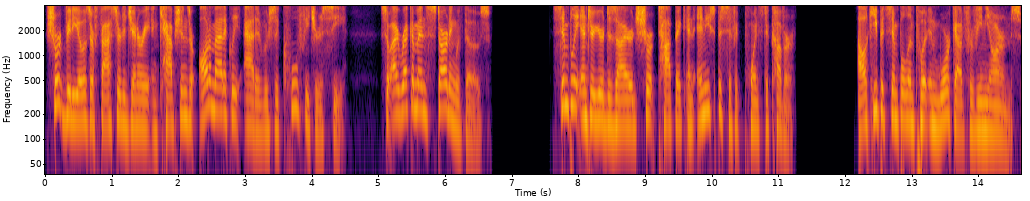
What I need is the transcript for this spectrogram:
Short videos are faster to generate and captions are automatically added, which is a cool feature to see. So I recommend starting with those. Simply enter your desired short topic and any specific points to cover. I'll keep it simple and put in workout for Veiny arms.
